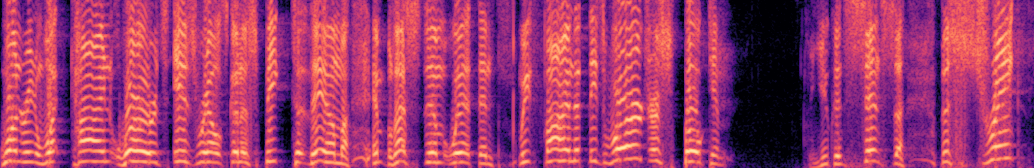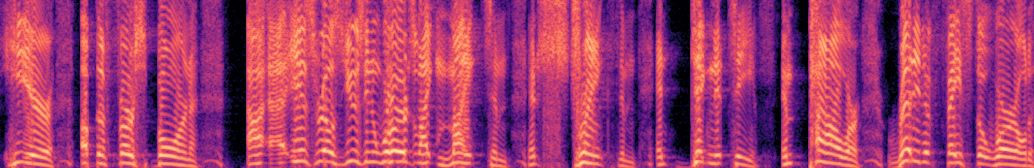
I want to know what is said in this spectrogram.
wondering what kind words Israel's going to speak to them and bless them with. And we find that these words are spoken you can sense uh, the strength here of the firstborn. Uh, uh, Israel's using words like might and, and strength and, and dignity and power, ready to face the world,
